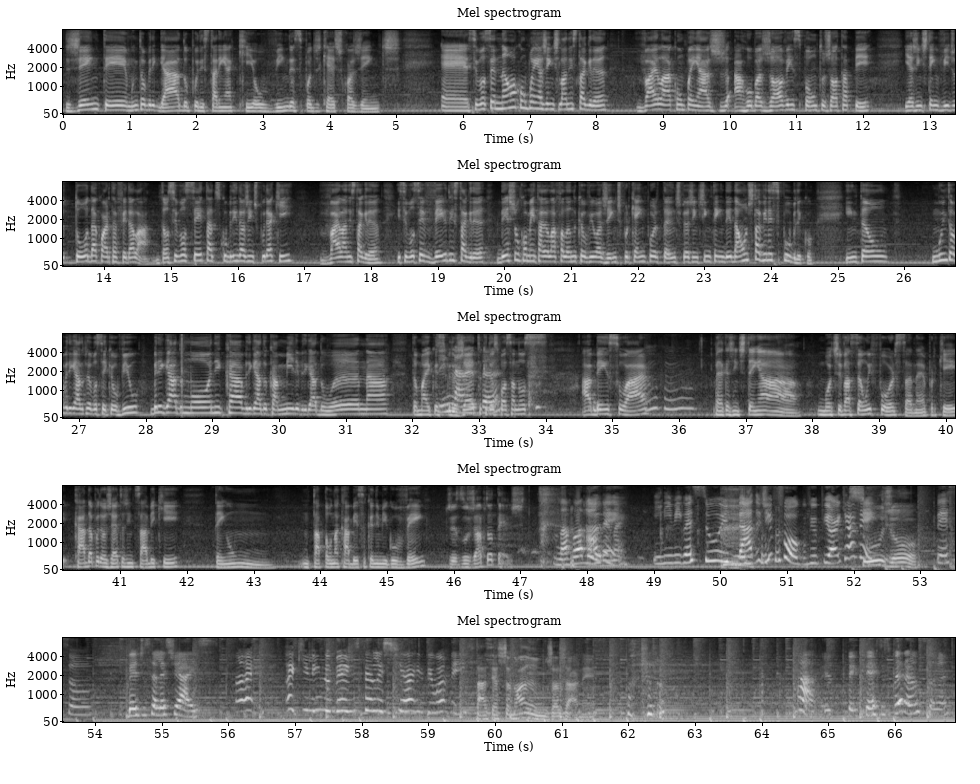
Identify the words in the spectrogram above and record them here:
Gente, muito obrigado por estarem aqui ouvindo esse podcast com a gente. É, se você não acompanha a gente lá no Instagram, vai lá acompanhar jovens.jp e a gente tem vídeo toda quarta-feira lá. Então se você tá descobrindo a gente por aqui, vai lá no Instagram. E se você veio do Instagram, deixa um comentário lá falando que ouviu a gente, porque é importante pra gente entender da onde tá vindo esse público. Então, muito obrigado pra você que ouviu. Obrigado, Mônica. Obrigado, Camille. Obrigado, Ana. Tamo aí com esse De projeto. Que. Deus possa nos abençoar. Para que a gente tenha motivação e força, né? Porque cada projeto a gente sabe que tem um, um tapão na cabeça que o inimigo vem. Jesus já protege. Na voadora, Amém. né? Inimigo é sujo. Dado de fogo, viu? Pior que a verde. Sujo! Pessoas. Beijos celestiais. Ai, que lindo beijos celestiais. Eu amei. Tá se achando a anja já, né? Ah, tenho que ter essa esperança, né?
